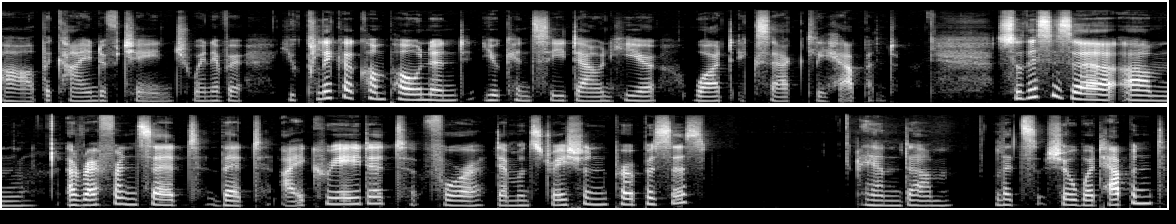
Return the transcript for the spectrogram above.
uh, the kind of change. Whenever you click a component, you can see down here what exactly happened. So this is a, um, a reference set that I created for demonstration purposes. And um, let's show what happened.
